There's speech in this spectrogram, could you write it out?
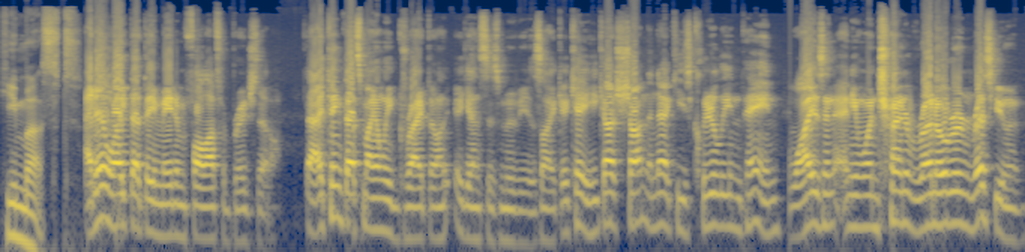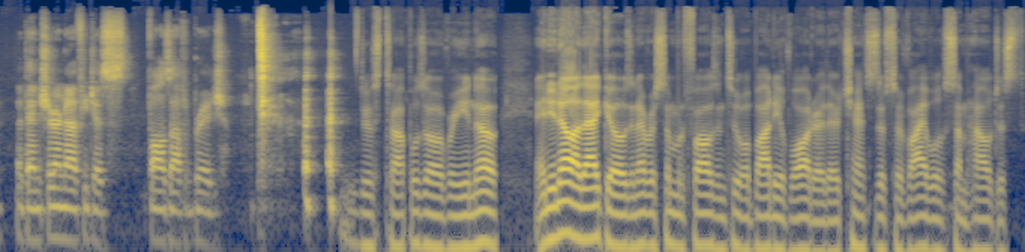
he must. I didn't like that they made him fall off a bridge though. I think that's my only gripe against this movie is like, okay, he got shot in the neck, he's clearly in pain. Why isn't anyone trying to run over and rescue him? But then sure enough, he just falls off a bridge. just topples over, you know. And you know how that goes. Whenever someone falls into a body of water, their chances of survival somehow just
